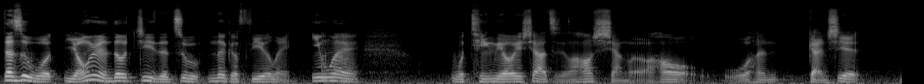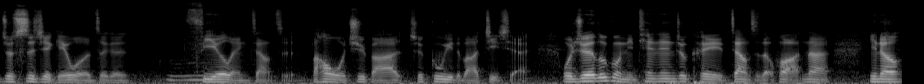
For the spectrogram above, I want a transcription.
但是我永远都记得住那个 feeling，因为。我停留一下子，然后想了，然后我很感谢，就世界给我的这个 feeling 这样子，然后我去把它就故意的把它记起来。我觉得如果你天天就可以这样子的话，那 you know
